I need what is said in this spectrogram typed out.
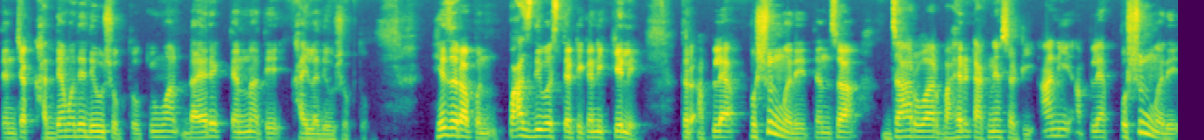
त्यांच्या खाद्यामध्ये देऊ शकतो किंवा डायरेक्ट त्यांना ते खायला देऊ शकतो. हे जर आपण पाच दिवस त्या ठिकाणी केले तर आपल्या पशूंमध्ये त्यांचा जारवार बाहेर टाकण्यासाठी आणि आपल्या पशूंमध्ये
